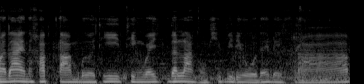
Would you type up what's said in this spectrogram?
มาได้นะครับ ตามเบอร์ที่ทิ้งไว้ด้านล่างของคลิปวิดีโอได้เลยครับ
